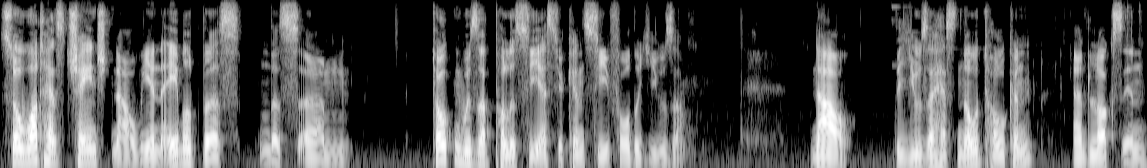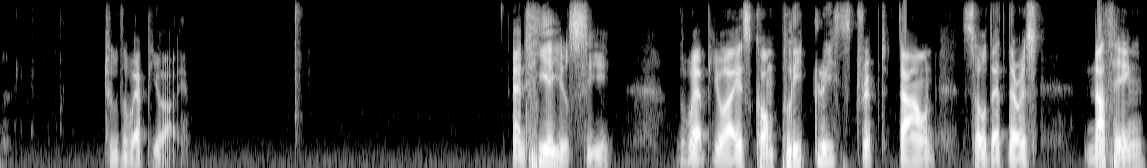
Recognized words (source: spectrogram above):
So what has changed now? We enabled this, this um, token wizard policy, as you can see, for the user. Now, the user has no token and logs in to the web UI. And here you see the web UI is completely stripped down so that there is nothing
